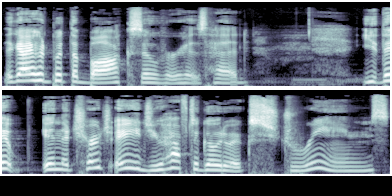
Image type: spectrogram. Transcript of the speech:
The guy who'd put the box over his head. You, they, in the church age, you have to go to extremes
